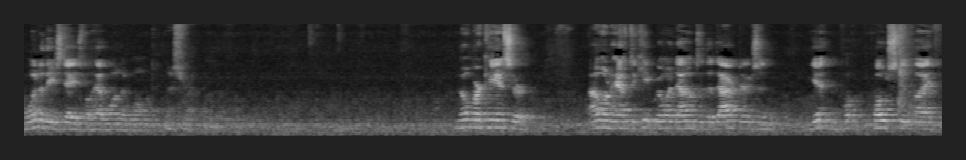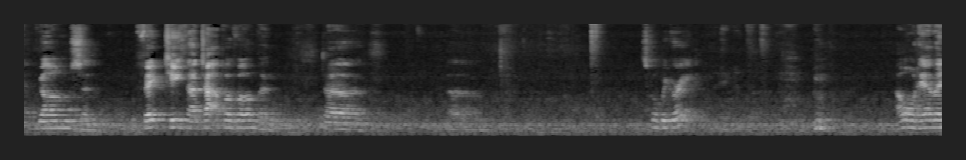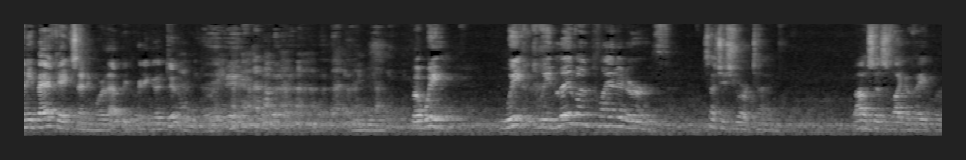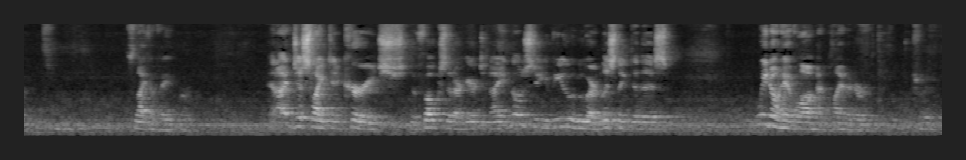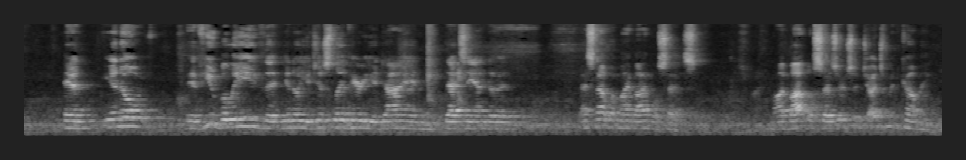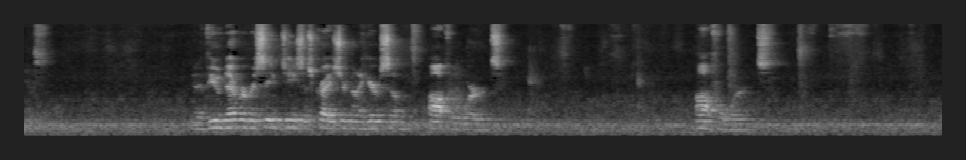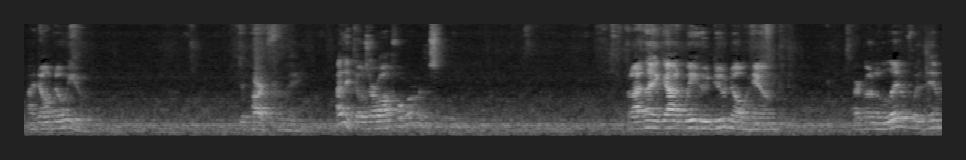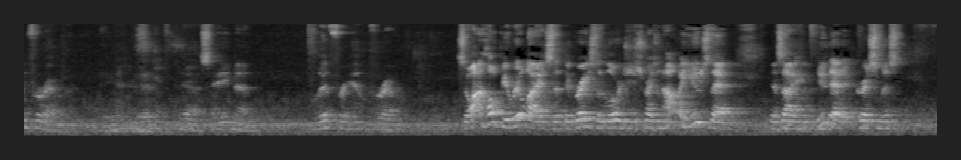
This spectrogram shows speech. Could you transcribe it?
One of these days we'll have one that won't. That's right. No more cancer. I won't have to keep going down to the doctors and getting po posted my gums and fake teeth on top of them and uh, uh, it's going to be great. I won't have any backaches anymore. That'd be pretty good too. but we we we live on planet Earth such a short time. Bible says it's like a vapor. It's like a vapor. And I'd just like to encourage the folks that are here tonight, and those of you who are listening to this, we don't have long on planet Earth. And you know, if you believe that, you know, you just live here, you die, and that's the end of it, that's not what my Bible says. My Bible says there's a judgment coming. Yes. And if you've never received Jesus Christ, you're going to hear some awful words. Awful words. I don't know you. Depart from me. I think those are awful words. But I thank God we who do know Him are going to live with Him forever. Amen. Yes, amen. Live for Him forever. So I hope you realize that the grace of the Lord Jesus Christ and how I use that is I do that at Christmas.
